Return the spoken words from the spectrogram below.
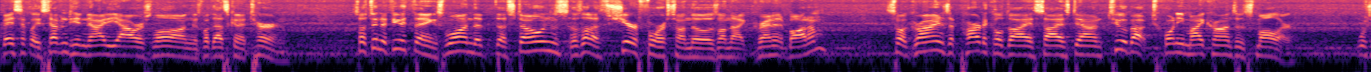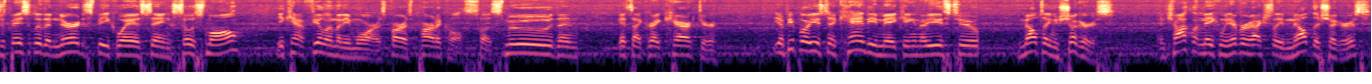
Basically, 70 to 90 hours long is what that's going to turn. So it's doing a few things. One, the, the stones, there's a lot of shear force on those on that granite bottom. So it grinds the particle die size down to about 20 microns and smaller, which is basically the nerd speak way of saying so small you can't feel them anymore as far as particles. So it's smooth and gets that great character. You know, people are used to candy making, they're used to melting sugars. In chocolate making, we never actually melt the sugars,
